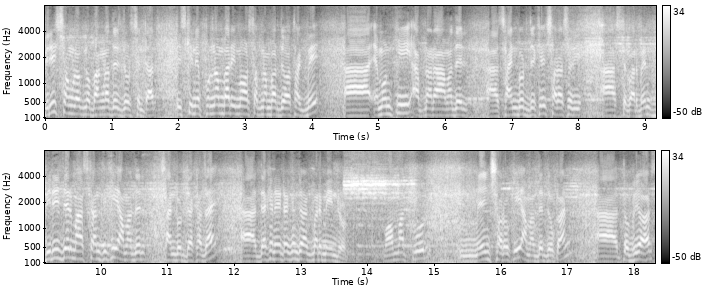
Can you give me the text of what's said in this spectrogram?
ব্রিজ সংলগ্ন বাংলাদেশ ডোর সেন্টার। স্ক্রিনে phone number, imo, WhatsApp number দেওয়া থাকবে। এমনকি আপনারা আমাদের সাইনবোর্ড দেখে সরাসরি আসতে পারবেন। ব্রিজের মাঝখান থেকে আমাদের সাইনবোর্ড দেখা যায়। দেখেন এটা কিন্তু একবারে মেইন রোড মোহাম্মদপুর মেইন সড়কই আমাদের দোকান। তো ভিওয়ার্স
